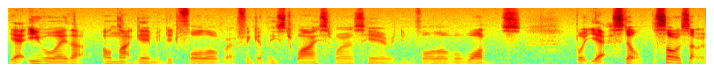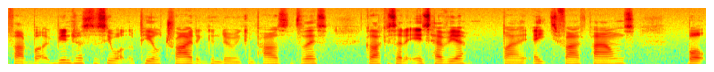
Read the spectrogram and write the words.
yeah, either way, that on that game it did fall over. I think at least twice, whereas here it didn't fall over once. But yeah, still the slowest that we've had. But it'd be interesting to see what the Peel Trident can do in comparison to this. Because like I said, it is heavier by 85 pounds, but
